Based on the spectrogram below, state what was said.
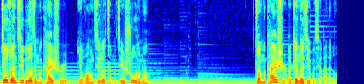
就算记不得怎么开始，也忘记了怎么结束的吗？怎么开始的真的记不起来了。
